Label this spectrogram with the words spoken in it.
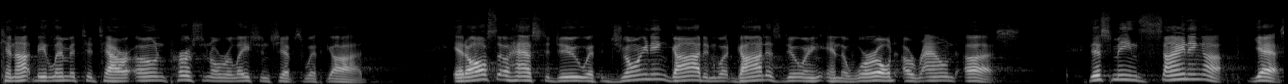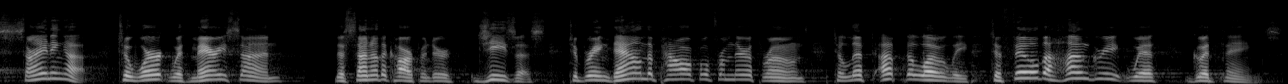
cannot be limited to our own personal relationships with God. It also has to do with joining God in what God is doing in the world around us. This means signing up, yes, signing up to work with Mary's son, the son of the carpenter, Jesus, to bring down the powerful from their thrones, to lift up the lowly, to fill the hungry with good things.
